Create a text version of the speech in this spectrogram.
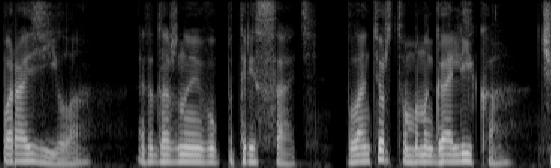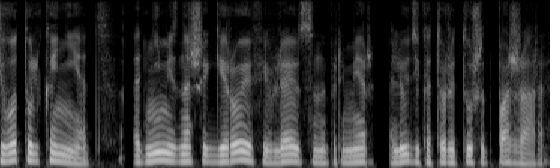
поразило. Это должно его потрясать. Волонтерство многолико, чего только нет. Одними из наших героев являются, например, люди, которые тушат пожары.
